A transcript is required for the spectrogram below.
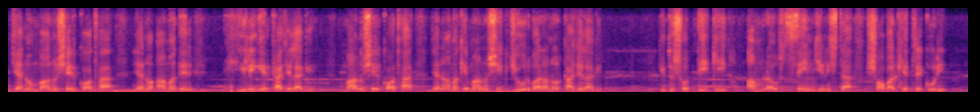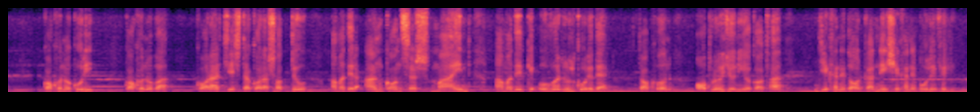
যেন মানুষের কথা যেন আমাদের হিলিংয়ের কাজে লাগে। মানুষের কথা যেন আমাকে মানসিক জোর বাড়ানোর কাজে লাগে। কিন্তু সত্যি কি আমরাও সেম জিনিসটা সবার ক্ষেত্রে করি? কখনো করি, কখনো বা করার চেষ্টা করা সত্ত্বেও আমাদের আনকনসিয়াস মাইন্ড আমাদেরকে ওভাররুল করে দেয়। তখন অপ্রয়োজনীয় কথা যেখানে দরকার নেই সেখানে বলে ফেলি।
